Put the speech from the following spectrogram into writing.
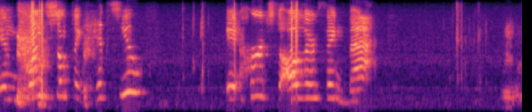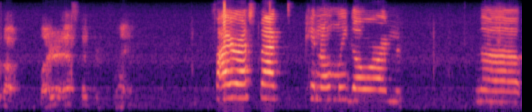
and once something hits you, it hurts the other thing back. Wait, what about fire aspect or flame? Fire aspect can only go on the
